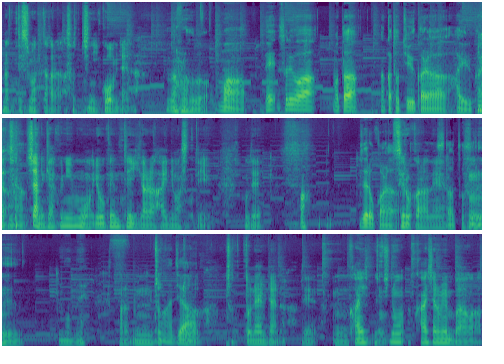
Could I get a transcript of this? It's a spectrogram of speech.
なってしまったから、そっちに行こうみたいな。なるほど。まあ、え、それは、また、なんか途中から入る感じな？そっ。ちはね、逆にもう要件定義から入りますっていうので、ゼロからスゼロからね、タートすうんるのね。だからうん、ちょっと、まあじゃあちょっとね、みたいな。で、うん、会うちの会社のメンバーは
